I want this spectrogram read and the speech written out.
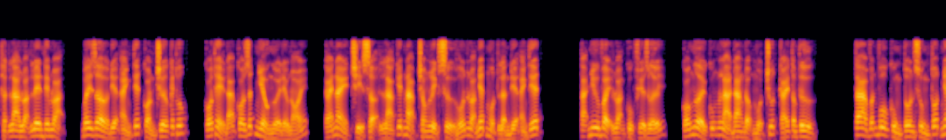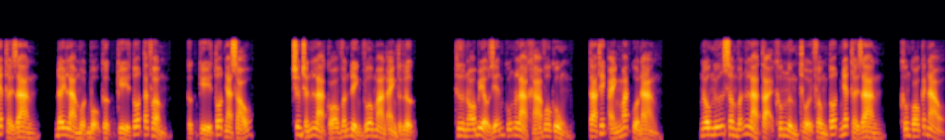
Thật là loạn lên thêm loạn, bây giờ điện ảnh tiết còn chưa kết thúc, có thể đã có rất nhiều người đều nói, cái này chỉ sợ là kết nạp trong lịch sử hỗn loạn nhất một lần điện ảnh tiết tại như vậy loạn cục phía dưới, có người cũng là đang động một chút cái tâm tư. Ta vẫn vô cùng tôn sùng tốt nhất thời gian, đây là một bộ cực kỳ tốt tác phẩm, cực kỳ tốt nha sáu. Chương chấn là có vấn đỉnh vua màn ảnh thực lực. Thư nó biểu diễn cũng là khá vô cùng, ta thích ánh mắt của nàng. Ngôn ngữ sâm vẫn là tại không ngừng thổi phồng tốt nhất thời gian, không có cách nào,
